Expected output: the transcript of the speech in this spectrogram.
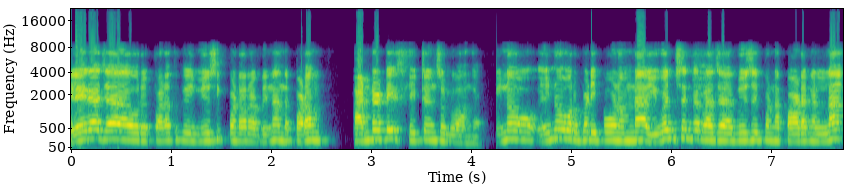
இளையராஜா ஒரு படத்துக்கு மியூசிக் பண்றாரு அப்படின்னா அந்த படம் ஹண்ட்ரட் டேஸ் ஹிட்னு சொல்லுவாங்க. இன்னும் இன்னும் ஒரு படி போனோம்னா யுவன் சங்கர் ராஜா மியூசிக் பண்ண பாடங்கள்லாம்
